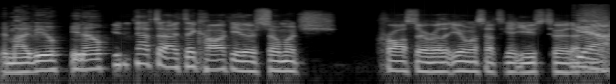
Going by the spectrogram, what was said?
in my view. You know, You just have to. I think hockey. There's so much crossover that you almost have to get used to it. I mean, Yeah.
